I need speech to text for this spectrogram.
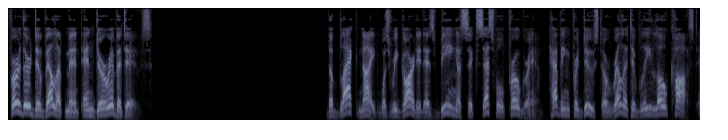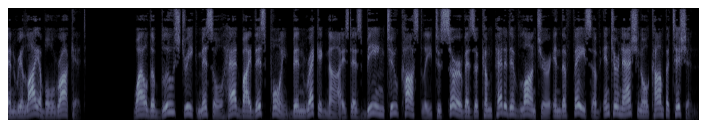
Further development and derivatives The Black Knight was regarded as being a successful program, having produced a relatively low-cost and reliable rocket. While the Blue Streak missile had by this point been recognized as being too costly to serve as a competitive launcher in the face of international competition,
